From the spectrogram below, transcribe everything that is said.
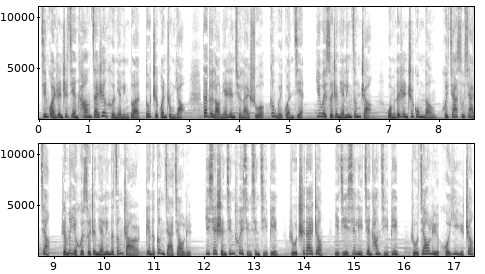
尽管认知健康在任何年龄段都至关重要，但对老年人群来说更为关键，因为随着年龄增长，我们的认知功能会加速下降，人们也会随着年龄的增长而变得更加焦虑。一些神经退行性疾病，如痴呆症，以及心理健康疾病，如焦虑或抑郁症，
